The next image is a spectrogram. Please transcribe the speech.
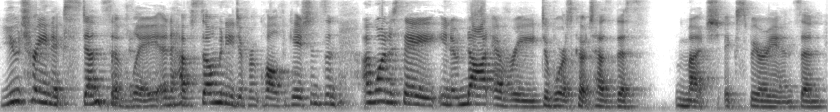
you train extensively and have so many different qualifications. And I want to say, you know, not every divorce coach has this much experience and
